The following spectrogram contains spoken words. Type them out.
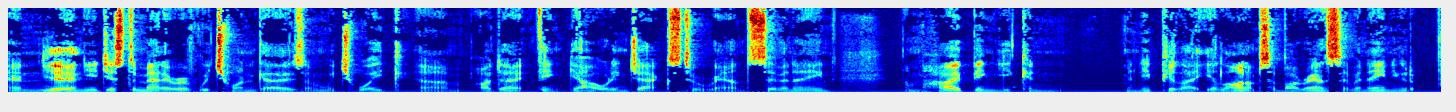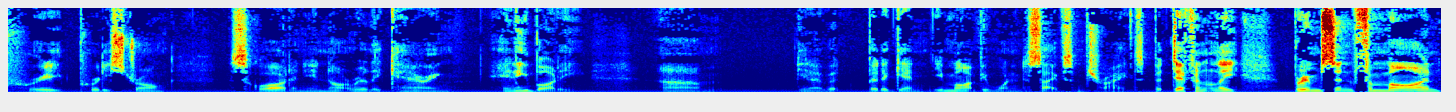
and Yeah. and you're just a matter of which one goes and which week. Um, I don't think you're holding jacks till round 17. I'm hoping you can manipulate your lineup so by round 17 you've got a pretty pretty strong squad, and you're not really carrying anybody. Um, you know, but but again, you might be wanting to save some trades. But definitely Brimson for mine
